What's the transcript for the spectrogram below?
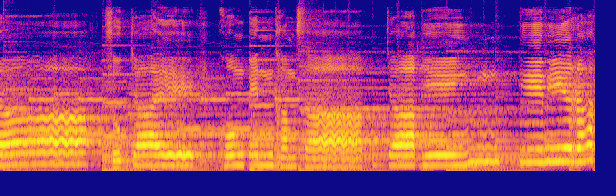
ลา สุขใจ คงเป็นคำสาปจากหญิง ที่มีรัก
